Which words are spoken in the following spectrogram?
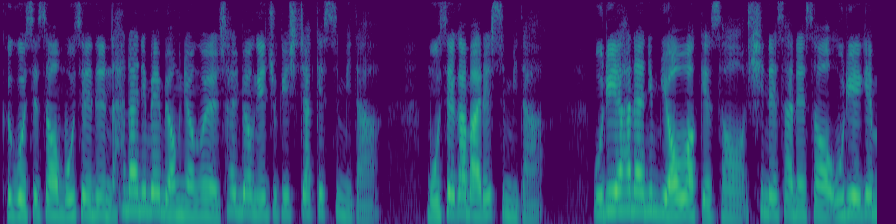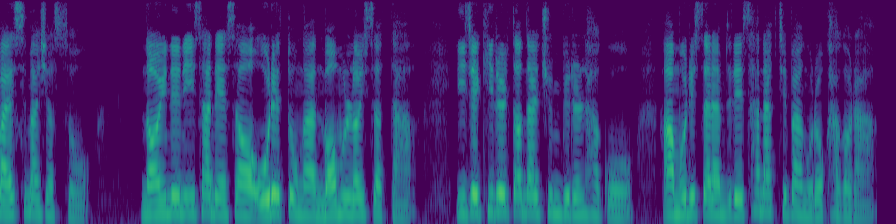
그곳에서 모세는 하나님의 명령을 설명해 주기 시작했습니다. 모세가 말했습니다. 우리의 하나님 여호와께서 시내 산에서 우리에게 말씀하셨소. 너희는 이 산에서 오랫동안 머물러 있었다. 이제 길을 떠날 준비를 하고 아모리 사람들의 산악 지방으로 가거라.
